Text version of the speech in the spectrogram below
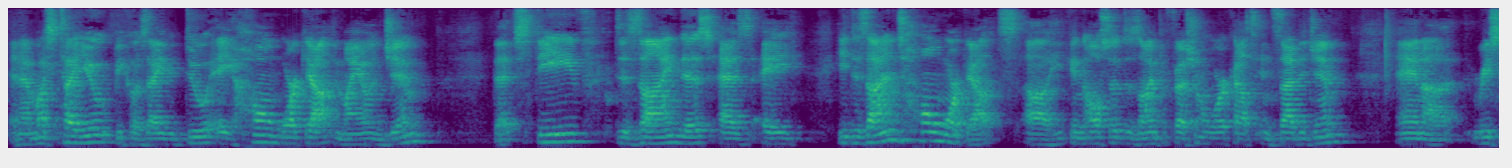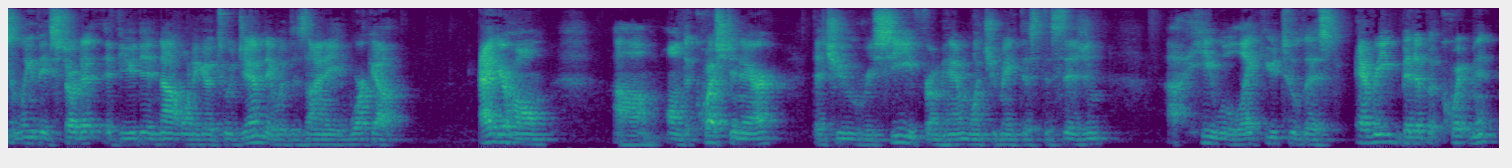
And I must tell you, because I do a home workout in my own gym, that Steve designed this as a, he designs home workouts. Uh, he can also design professional workouts inside the gym. And uh, recently they started, if you did not want to go to a gym, they would design a workout at your home um, on the questionnaire that you receive from him once you make this decision. Uh, he will like you to list every bit of equipment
